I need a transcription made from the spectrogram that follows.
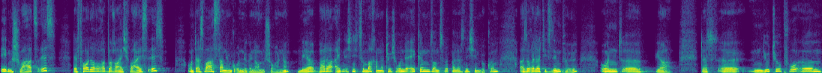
eben schwarz ist, der vordere Bereich weiß ist. Und das war es dann im Grunde genommen schon. Ne? Mehr war da eigentlich nicht zu machen. Natürlich runde Ecken, sonst wird man das nicht hinbekommen. Also relativ simpel. Und äh, ja, das äh, YouTube, wo, ähm,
